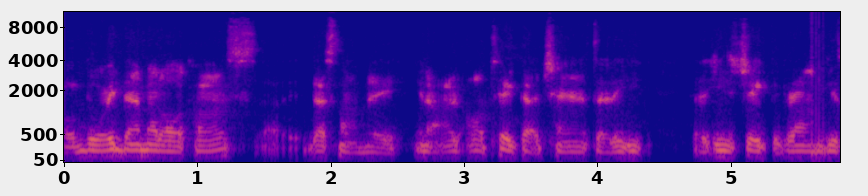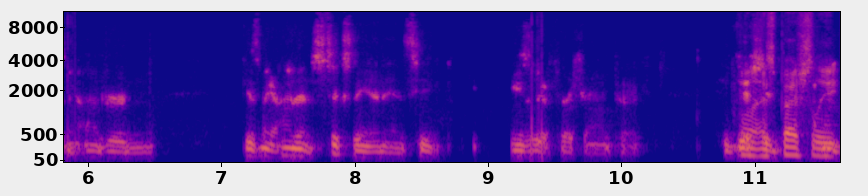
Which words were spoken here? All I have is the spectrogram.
uh, avoid them at all costs. Uh, that's not me. You know, I, will take that chance that he that he's Jake the DeGrom. He gives me 100 and gives me 160 innings. He easily a first round pick. He gives well, especially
